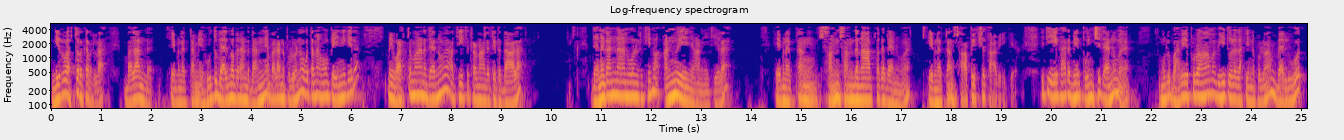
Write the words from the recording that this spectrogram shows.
නිර්වස්තර කරලා බලන්න. එහෙම නැත්නම් මේ හුදු බැල්ම බලන්න දන්නේ බලන්න පුළුවන් ඕක තමයි මොම් පේන්නේ කියලා මේ වර්තමාන දැනුම අතීත අනාගතයට දාලා දැනගන්න ආනුවනට කියනවා අන්වේ ඥානය කියලා. එහෙම නැත්නම් සංසන්දනාත්මක දැනුම එහෙම නැත්නම් සාපේක්ෂතාවය කියලා. ඉතින් ඒක හර මේ පුංචි දැනුම මුළු භවයේ පුරාම විහිදුවල දකින්න පුළුවන් බැලුවොත්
